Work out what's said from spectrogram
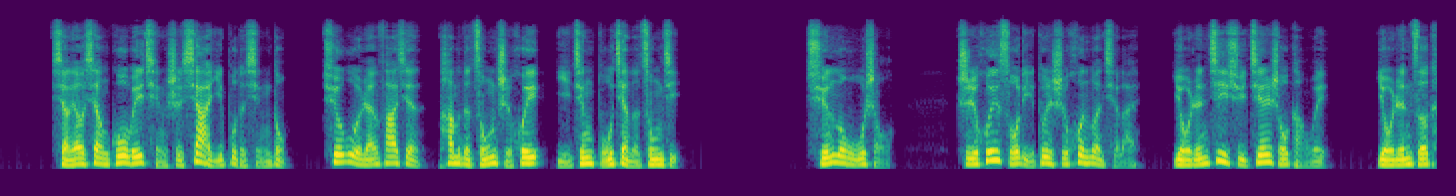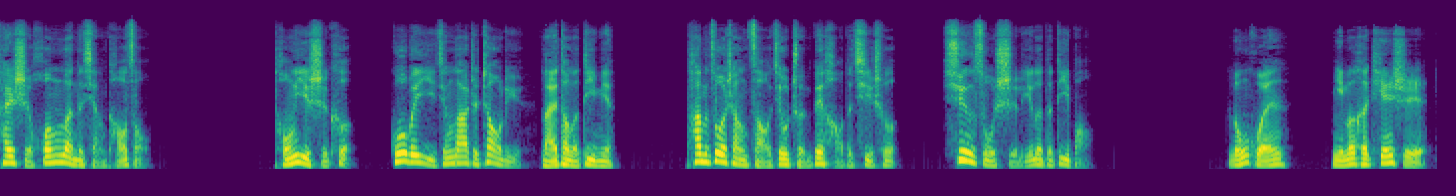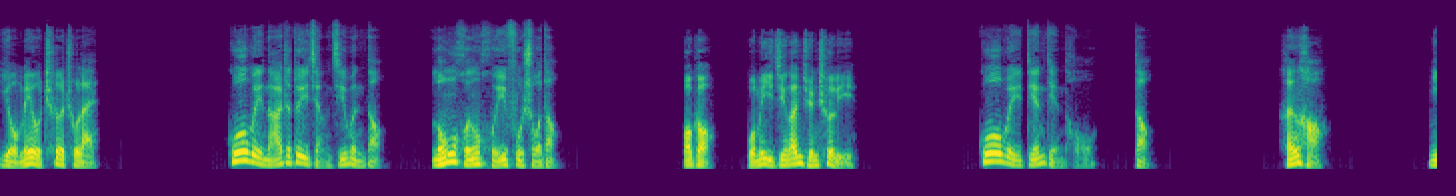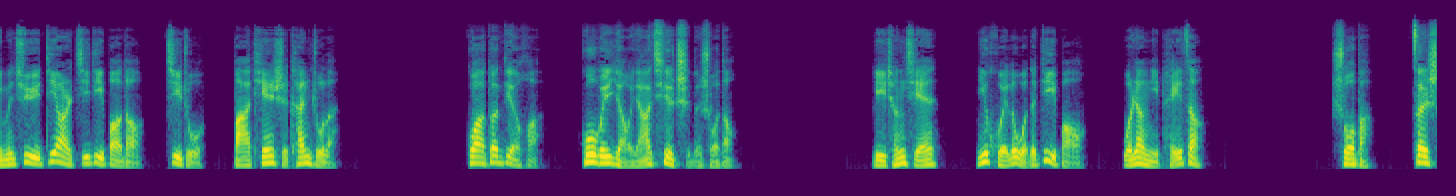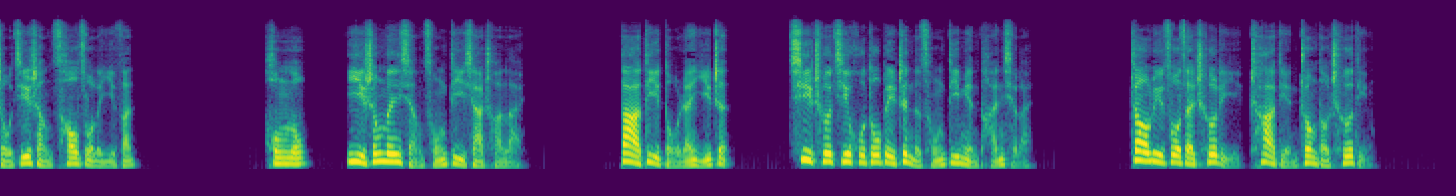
想要向郭伟请示下一步的行动，却愕然发现他们的总指挥已经不见了踪迹。群龙无首，指挥所里顿时混乱起来。有人继续坚守岗位，有人则开始慌乱的想逃走。同一时刻，郭伟已经拉着赵律来到了地面。他们坐上早就准备好的汽车，迅速驶离了的地堡。龙魂，你们和天使有没有撤出来？郭伟拿着对讲机问道。龙魂回复说道：“报告，我们已经安全撤离。”郭伟点点头道：“很好，你们去第二基地报道，记住把天使看住了。”挂断电话，郭伟咬牙切齿的说道。李承前，你毁了我的地堡，我让你陪葬。说罢，在手机上操作了一番。轰隆一声闷响从地下传来，大地陡然一震，汽车几乎都被震得从地面弹起来。赵律坐在车里，差点撞到车顶，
